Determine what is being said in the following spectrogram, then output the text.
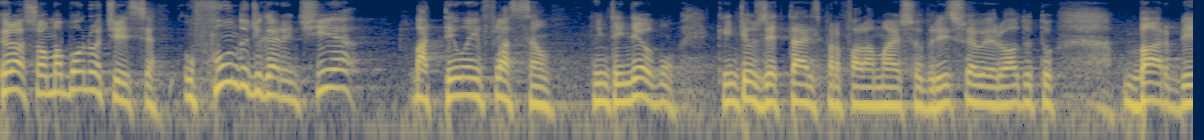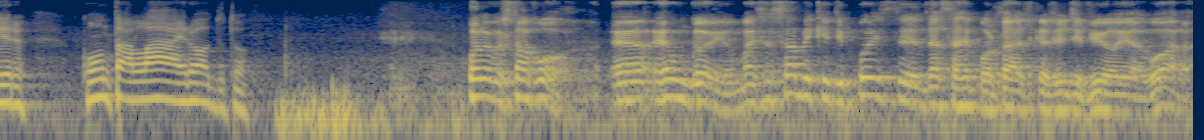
Olha só, uma boa notícia. O fundo de garantia bateu a inflação. Entendeu? Bom, quem tem os detalhes para falar mais sobre isso é o Heródoto Barbeiro. Conta lá, Heródoto. Olha, Gustavo, é, é um ganho, mas você sabe que depois de, dessa reportagem que a gente viu aí agora,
